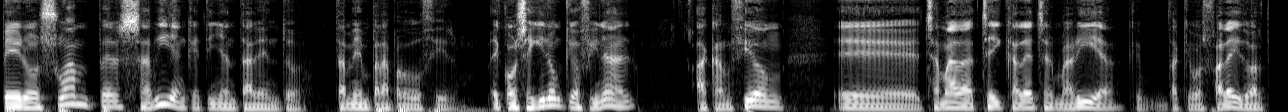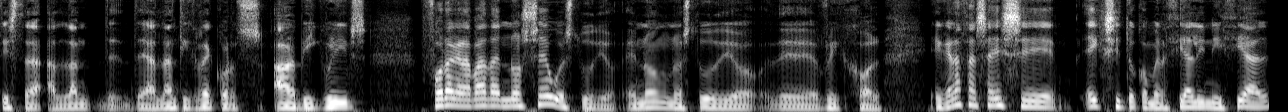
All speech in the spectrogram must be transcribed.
Pero Swampers sabían que tiñan talento tamén para producir e conseguiron que ao final a canción eh, chamada Take a Letter Maria, que, da que vos falei, do artista Atlant de Atlantic Records R.B. Greaves, fora gravada no seu estudio e non no estudio de Rick Hall. E grazas a ese éxito comercial inicial,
